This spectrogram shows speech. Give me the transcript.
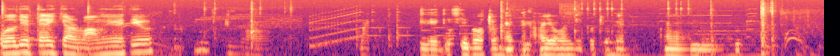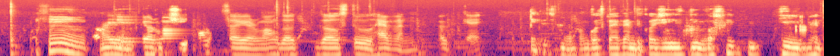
Will you take your mommy with you? Lady, she go to heaven. I only go to heaven. Um, Hmm. Okay, your mom. So your mom go, goes to heaven. Okay. Yes, my mom goes to heaven because she is divine demon.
